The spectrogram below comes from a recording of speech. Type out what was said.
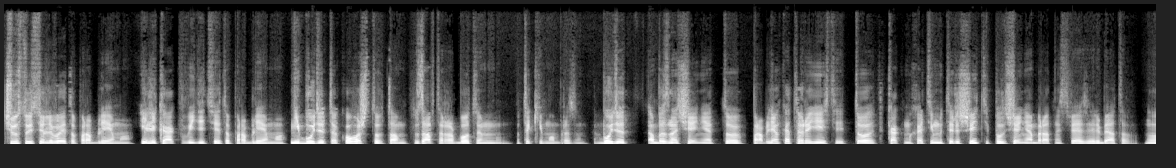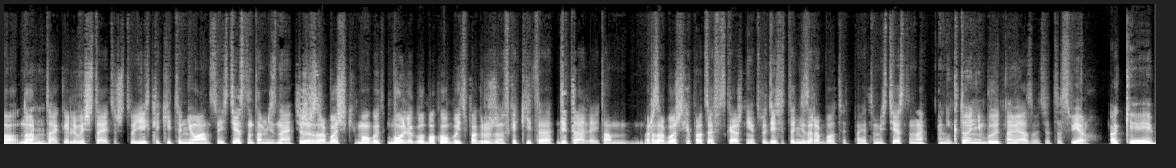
Чувствуете ли вы эту проблему? Или как вы видите эту проблему? Не будет такого, что там завтра работаем таким образом. Будет обозначение той проблем, которые есть, и то, как мы хотим это решить, и получение обратной связи. Ребята, ну, норм угу. так? Или вы считаете, что есть какие-то нюансы? Естественно, там, не знаю, те же разработчики могут более глубоко быть погружены в какие-то детали там разработческих процессов, скажут, нет, вот здесь это не заработает. Поэтому, естественно, никто не будет навязывать это сверху. Окей,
